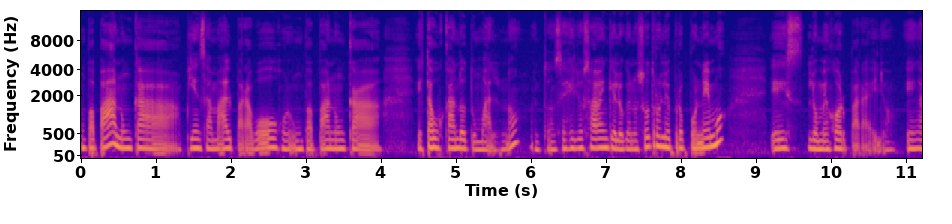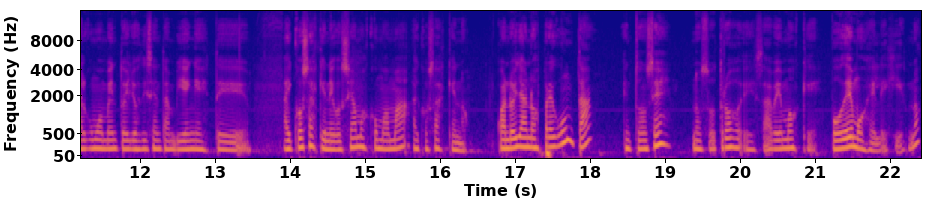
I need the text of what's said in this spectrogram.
un papá nunca piensa mal para vos, un papá nunca está buscando tu mal, ¿no? Entonces ellos saben que lo que nosotros le proponemos es lo mejor para ellos. En algún momento ellos dicen también, este, hay cosas que negociamos con mamá, hay cosas que no. Cuando ella nos pregunta, entonces nosotros eh, sabemos que podemos elegir, ¿no?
